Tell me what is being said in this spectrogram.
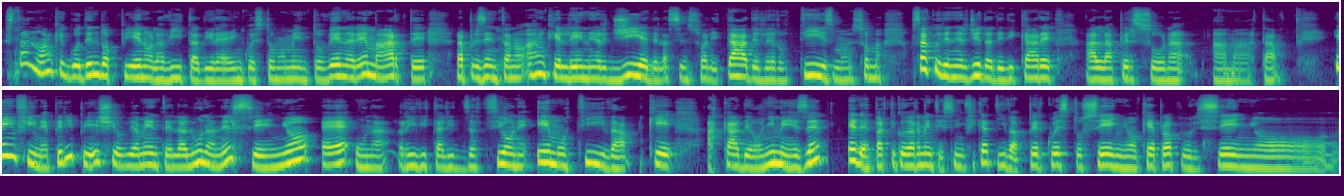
stanno anche godendo appieno la vita, direi, in questo momento. Venere e Marte rappresentano anche le energie della sensualità, dell'erotismo, insomma, un sacco di energie da dedicare alla persona amata. E infine per i pesci ovviamente la luna nel segno è una rivitalizzazione emotiva che accade ogni mese ed è particolarmente significativa per questo segno che è proprio il segno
